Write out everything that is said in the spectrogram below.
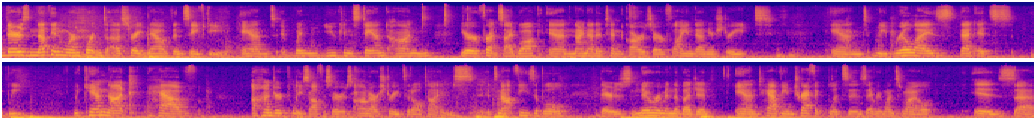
there's nothing more important to us right now than safety. And when you can stand on your front sidewalk and nine out of ten cars are flying down your street, Mhm. and we realize that it's we we cannot have a hundred police officers on our streets at all times. It's not feasible. There's no room in the budget, and having traffic blitzes every once in a while is uh,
